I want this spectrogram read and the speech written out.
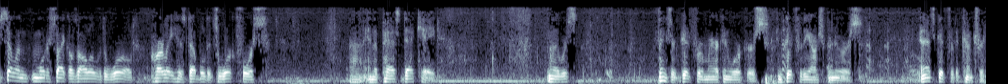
selling motorcycles all over the world. Harley has doubled its workforce uh, in the past decade. In other words, things are good for American workers and good for the entrepreneurs, and that's good for the country.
